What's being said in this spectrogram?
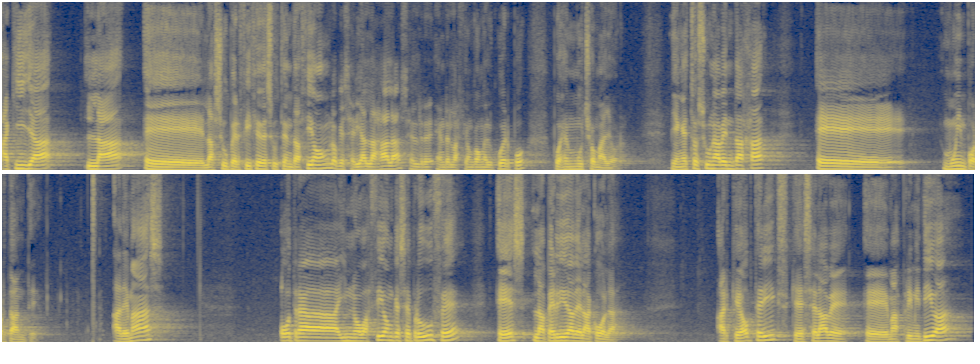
Aquí ya la, eh, la superficie de sustentación, lo que serían las alas en relación con el cuerpo, pues es mucho mayor. Bien, esto es una ventaja eh, muy importante. Además, otra innovación que se produce es la pérdida de la cola. Archaeopteryx, que es el ave eh, más primitiva,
